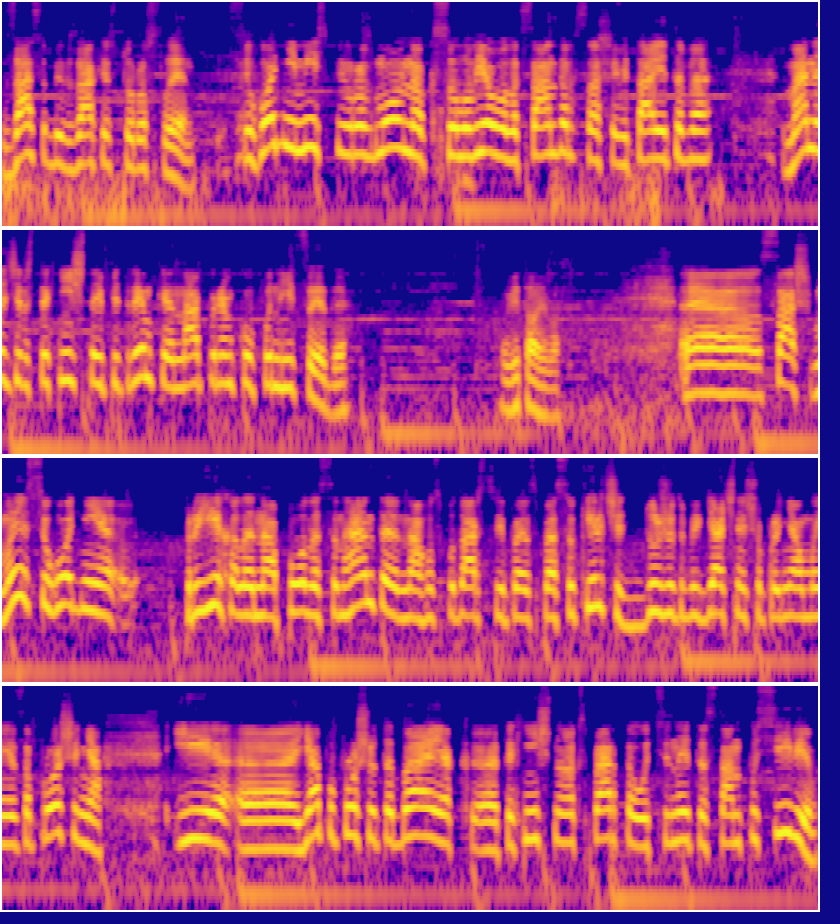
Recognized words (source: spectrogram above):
засобів захисту рослин. Сьогодні мій співрозмовник Соловйов Олександр. Саша, вітаю тебе. Менеджер з технічної підтримки напрямку фунгіциди. Вітаю вас. Е, Саш, ми сьогодні приїхали на поле Сенгенти на господарстві ПСП Сокільчі. Дуже тобі вдячний, що прийняв моє запрошення. І е, я попрошу тебе, як е, технічного експерта, оцінити стан посівів.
